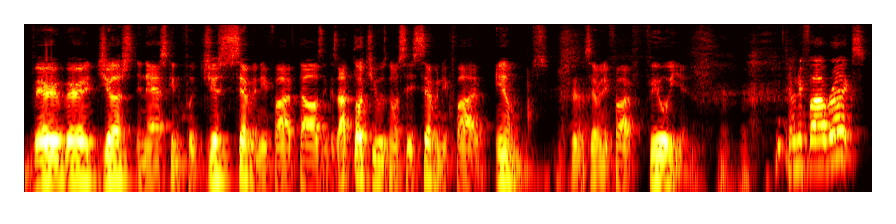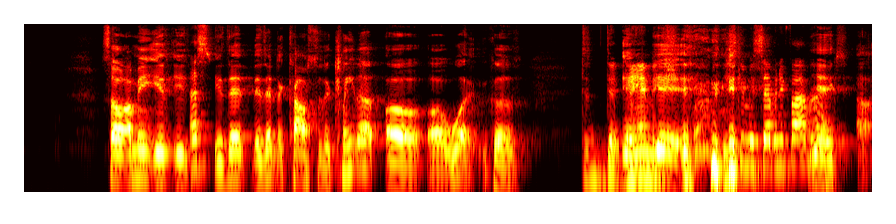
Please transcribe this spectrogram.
Very very just in asking for just seventy five thousand because I thought you was gonna say seventy five m's, seventy five billion, seventy five racks. So I mean, is, is, That's- is that is that the cost of the cleanup or or what? Because The, the damage. yeah. Just give me seventy five yeah, racks. uh,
